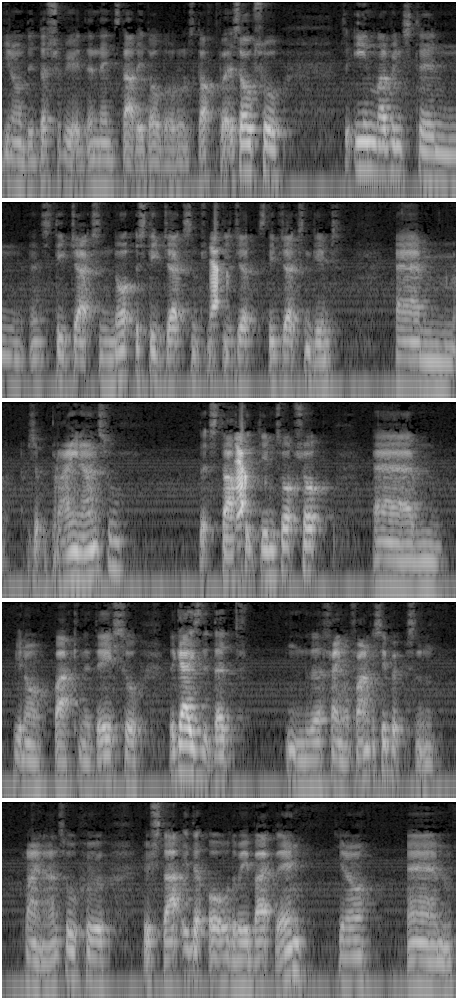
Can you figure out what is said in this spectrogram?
you know they distributed and then started all their own stuff. But it's also Ian Livingstone and Steve Jackson, not the Steve Jackson from Yeah. Steve, ja- Steve Jackson games. Um, was it Bryan Ansell that started Yeah. Games Workshop? Um, you know, back in the day. So the guys that did the Final Fantasy books and Bryan Ansell who who started it all the way back then. You know. Um,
